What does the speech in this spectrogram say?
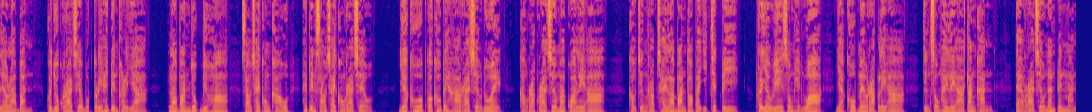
แล้วลาบันก็ยกราเชลบุตรีให้เป็นภรรยา ลาบันยกบิลฮา สาวใช้ของเขาให้เป็นสาวใช้ของราเชล ยาโคบก็เข้าไปหาราเชลด้วย เขารักราเชลมากกว่าเลอา เขาจึงรับใช้ลาบันต่อไปอีกเจ็ดปี พระยาเวทรงเห็นว่ายาโคบไม่รักเลอา จึงทรงให้เลอาตั้งครรภ์แต่ราเชลนั้นเป็นหมัน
